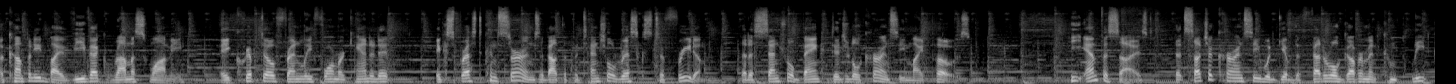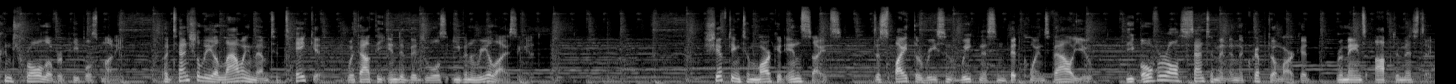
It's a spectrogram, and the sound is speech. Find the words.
accompanied by Vivek Ramaswamy, a crypto friendly former candidate, expressed concerns about the potential risks to freedom that a central bank digital currency might pose. He emphasized that such a currency would give the federal government complete control over people's money, potentially allowing them to take it without the individuals even realizing it. Shifting to market insights, despite the recent weakness in Bitcoin's value, the overall sentiment in the crypto market remains optimistic.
